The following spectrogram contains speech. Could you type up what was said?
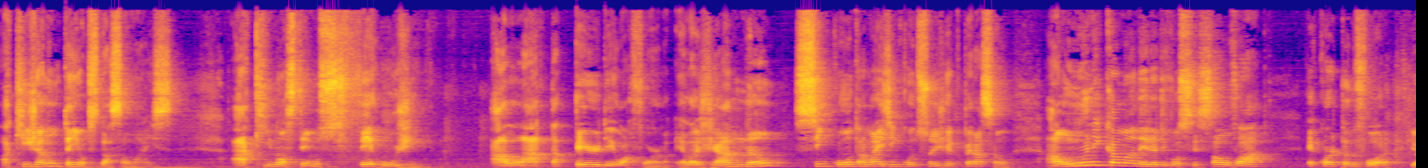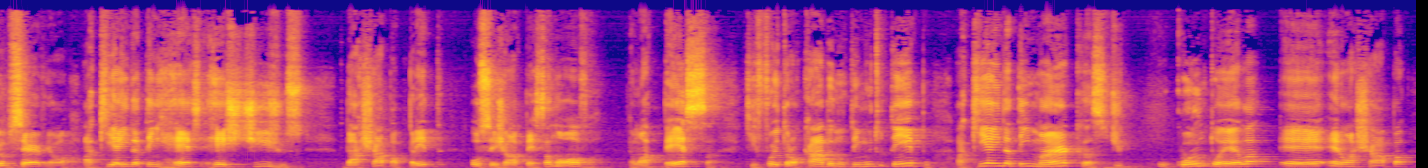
Aqui já não tem oxidação mais. Aqui nós temos ferrugem. A lata perdeu a forma. Ela já não se encontra mais em condições de recuperação. A única maneira de você salvar é cortando fora. E observem, ó, aqui ainda tem restígios da chapa preta, ou seja, é uma peça nova. É uma peça que foi trocada não tem muito tempo. Aqui ainda tem marcas de o quanto ela é, era uma chapa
